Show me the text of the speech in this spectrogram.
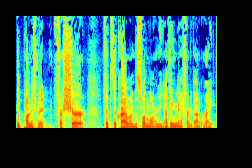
the punishment for sure fits the crime on this one, Lauren. I think Manfred got it right.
